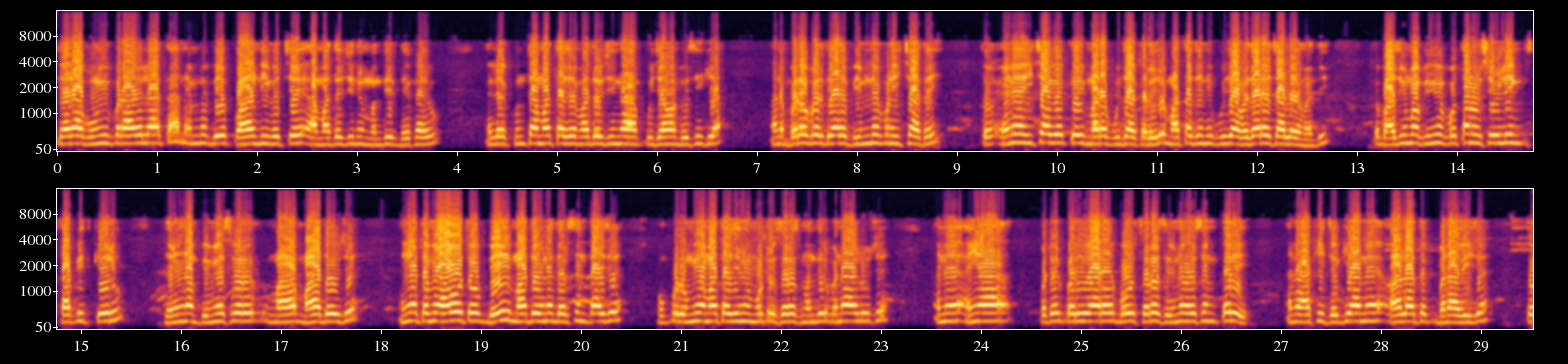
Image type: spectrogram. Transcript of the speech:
ત્યારે આ ભૂમિ પર આવેલા હતા અને એમને બે પહાડની વચ્ચે આ માધવજીનું મંદિર દેખાયું. એટલે કુંતા માતા છે માધવજીના પૂજામાં બેસી ગયા અને બરોબર ત્યારે ભીમને પણ ઈચ્છા થઈ. તો એણે ઈચ્છા વ્યક્ત કરી મારે પૂજા કરવી છે માતાજીની પૂજા વધારે ચાલે એમ હતી. તો બાજુમાં ભીમે પોતાનું શિવલિંગ સ્થાપિત કર્યું. જેનું નામ ભીમેશ્વર મહાદેવ છે. અહીંયા તમે આવો તો બે મહાદેવને દર્શન થાય છે. ઉપર ઉમિયા માતાજીનું મોટું સરસ મંદિર બનાવેલું છે. અને અહીંયા પટેલ પરિવારે બહુ સરસ રિનોવેશન કરી અને આખી જગ્યાને આહલાદક બનાવી છે. તો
